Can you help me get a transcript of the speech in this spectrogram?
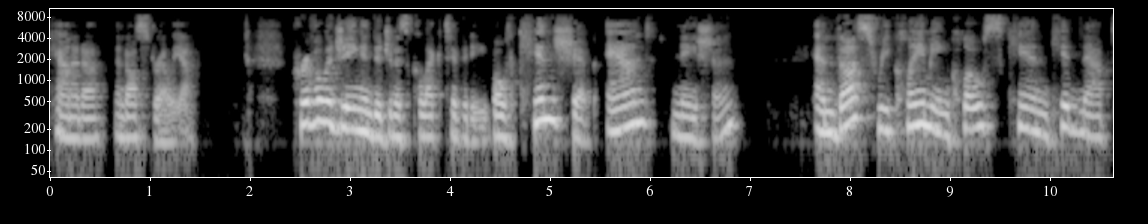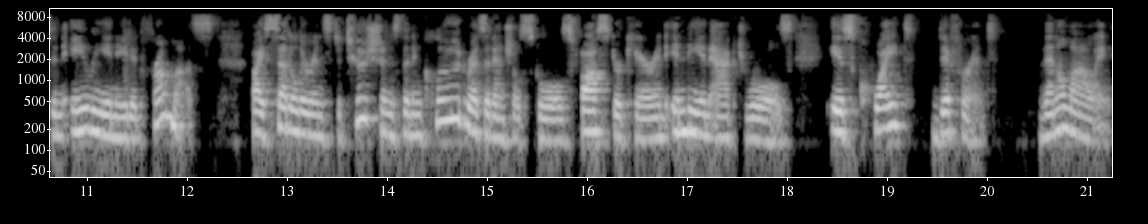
Canada, and Australia. Privileging indigenous collectivity, both kinship and nation, and thus reclaiming close kin kidnapped and alienated from us by settler institutions that include residential schools, foster care, and Indian Act rules is quite different than allowing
